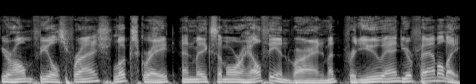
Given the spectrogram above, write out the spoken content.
Your home feels fresh, looks great, and makes a more healthy environment for you and your family.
